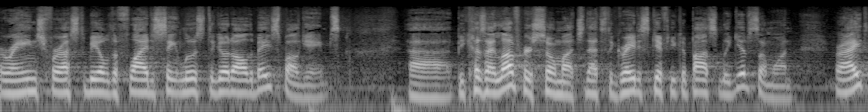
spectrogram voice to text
arrange for us to be able to fly to St. Louis to go to all the baseball games. Uh, because I love her so much, that's the greatest gift you could possibly give someone, right?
